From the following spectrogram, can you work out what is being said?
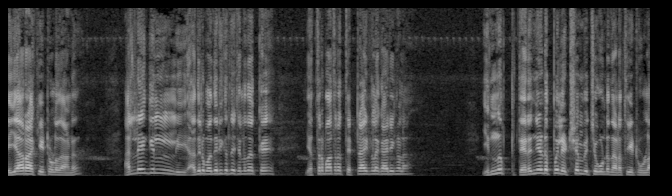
തയ്യാറാക്കിയിട്ടുള്ളതാണ്. അല്ലെങ്കിൽ അതിൽ വന്നിരിക്കുന്ന ചിലതൊക്കെ എത്രമാത്രം തെറ്റായിട്ടുള്ള കാര്യങ്ങളാണ് ഇന്ന് തെരഞ്ഞെടുപ്പ് ലക്ഷ്യം വെച്ചുകൊണ്ട് നടത്തിയിട്ടുള്ള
